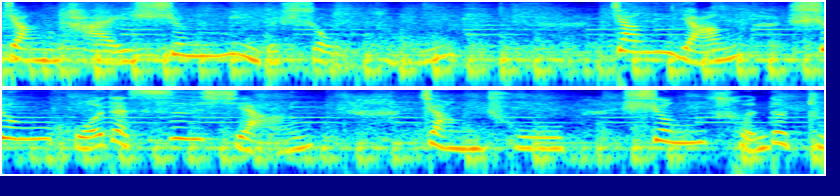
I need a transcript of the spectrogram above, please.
张开生命的手足，张扬生活的思想，张出生存的主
